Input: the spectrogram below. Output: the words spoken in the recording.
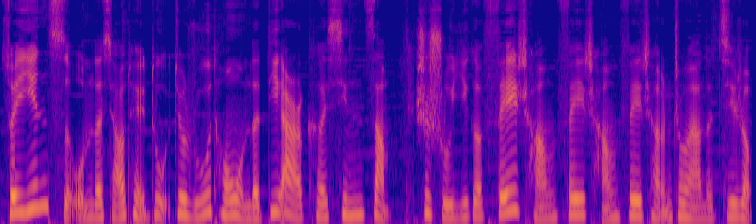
所以，因此我们的小腿肚就如同我们的第二颗心脏，是属于一个非常非常非常重要的肌肉。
